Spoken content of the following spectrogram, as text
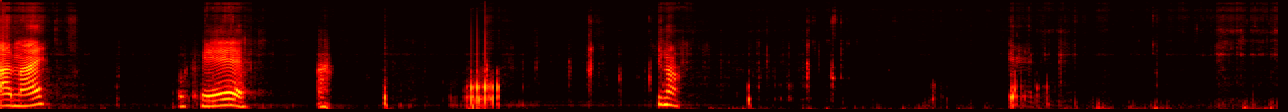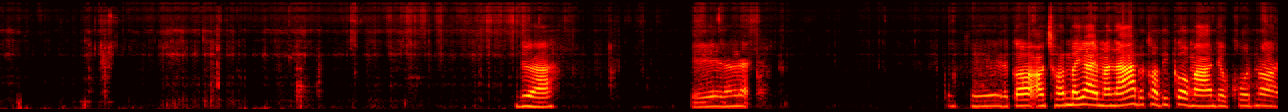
อ่านไหมโอเคอะพี่น่อเดือโอเคนั่นแหละ ก็เอาช้อนใบใหญ่มานะ ไปขอพี่โกมาเดี๋ยวโคนหน่อย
